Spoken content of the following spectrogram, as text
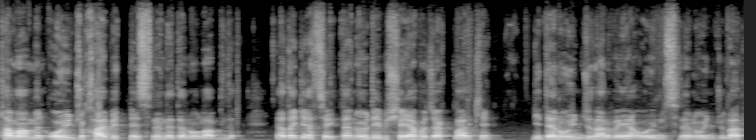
tamamen oyuncu kaybetmesine neden olabilir. Ya da gerçekten öyle bir şey yapacaklar ki giden oyuncular veya oyunu silen oyuncular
